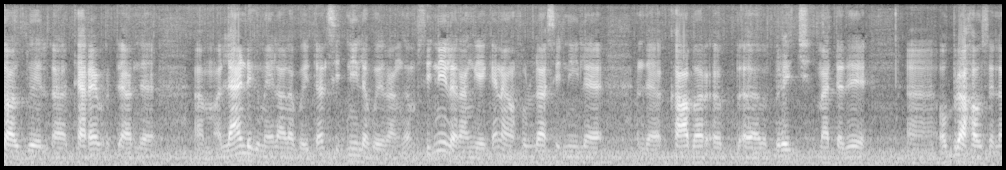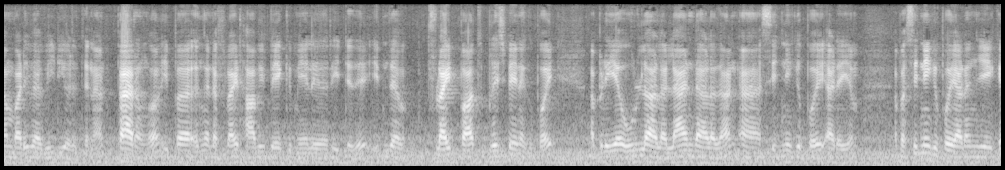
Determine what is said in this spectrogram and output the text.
சவுத் வேல் தர அந்த லேண்டுக்கு மேலால் போய் தான் சிட்னியில் போய் ரங்கம் சிட்னியில் ரங்கிக்க நான் ஃபுல்லாக சிட்னியில் அந்த காபர் பிரிட்ஜ் மற்றது ஒப்ரா ஹவுஸ் எல்லாம் வடிவ வீடியோ எடுத்தேன் பாருங்க இப்போ எங்கள்கிட்ட ஃப்ளைட் ஹாபி பேக்கு மேலே ஏறிட்டுது. இந்த ஃப்ளைட் பார்த்து பிரிஸ்பெயினுக்கு போய் அப்படியே உள்ளால் லேண்டால் தான் சிட்னிக்கு போய் அடையும். அப்போ சிட்னிக்கு போய் அடைஞ்சிக்க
